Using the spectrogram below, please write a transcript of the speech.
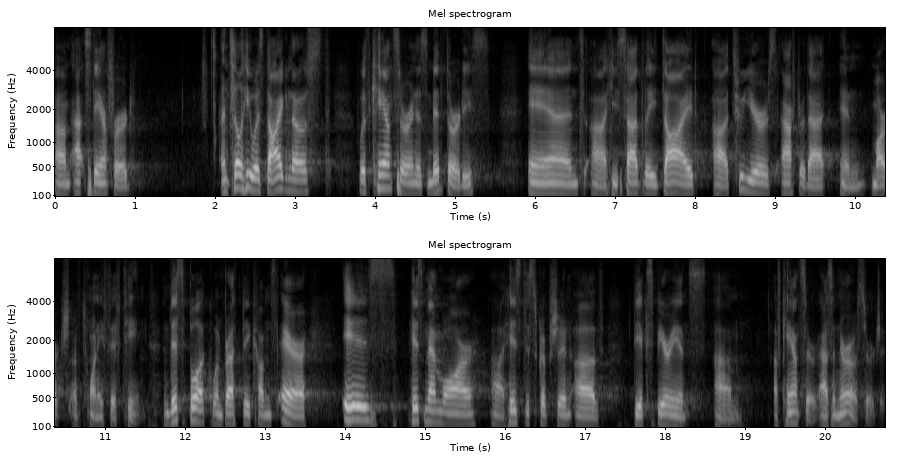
um, at Stanford until he was diagnosed with cancer in his mid 30s. And uh, he sadly died uh, two years after that in March of 2015. This book, When Breath Becomes Air, is his memoir, uh, his description of the experience um, of cancer as a neurosurgeon.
